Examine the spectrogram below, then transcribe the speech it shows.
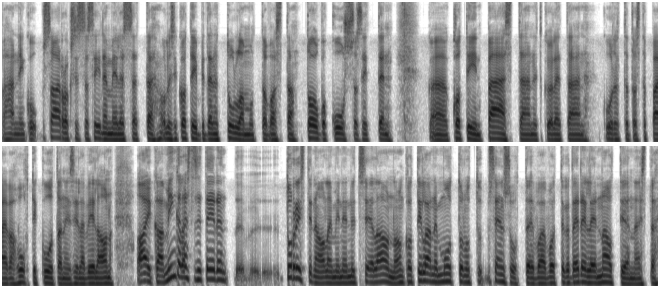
vähän niin kuin saarroksissa siinä mielessä, että olisi kotiin pitänyt tulla, mutta vasta toukokuussa sitten kotiin päästään. Nyt kun eletään 16. päivä huhtikuuta, niin siellä vielä on aikaa. Minkälaista se teidän turistina oleminen nyt siellä on? Onko tilanne muuttunut sen suhteen vai voitteko te edelleen nauttia näistä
